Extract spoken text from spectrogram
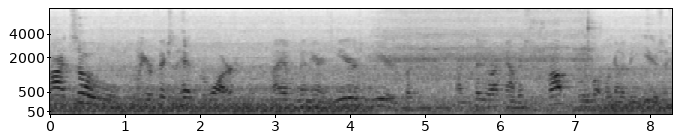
All right, so we are fixing to head to the water. I haven't been here in years and years, but I can tell you right now, this is probably what we're gonna be using.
